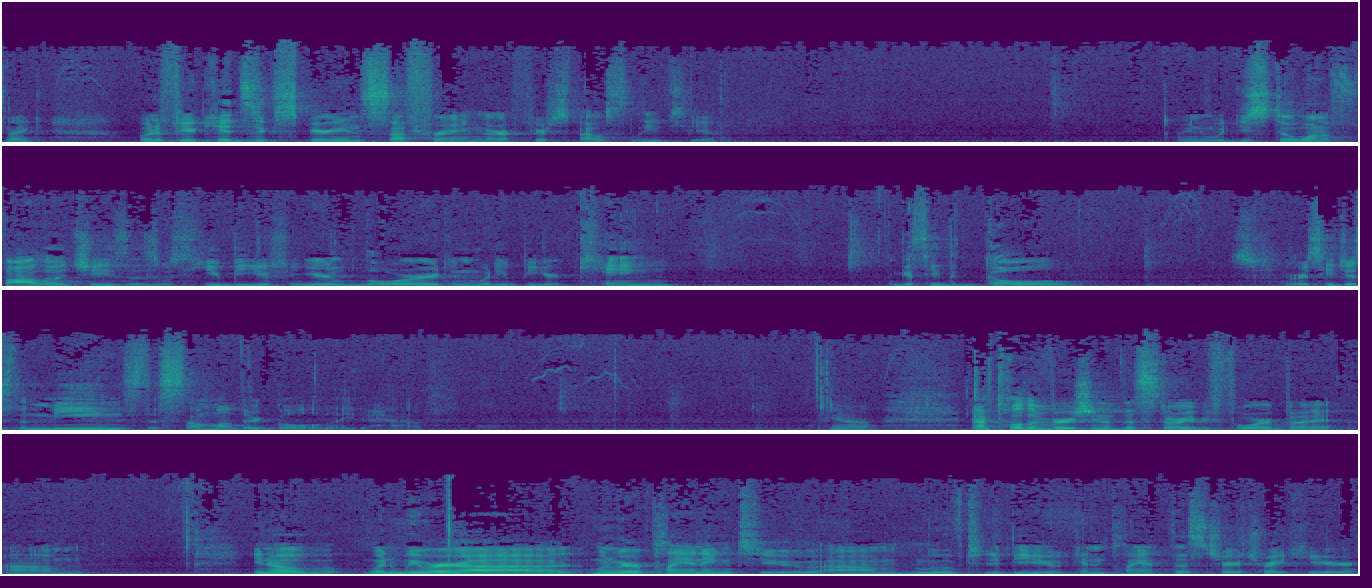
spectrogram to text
like, what if your kids experience suffering or if your spouse leaves you? I mean, would you still want to follow Jesus? Would he be your Lord and would he be your king? Like, is he the goal? Or is he just the means to some other goal that you have? You know, I've told a version of this story before, but um, you know, when we were uh, when we were planning to um, move to Dubuque and plant this church right here,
